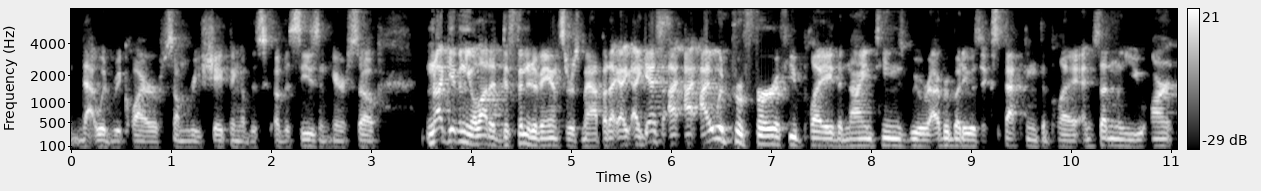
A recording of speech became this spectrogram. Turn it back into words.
that would require some reshaping of this of the season here. So I'm not giving you a lot of definitive answers, Matt, but I, I guess I, I, would prefer if you play the nine teams we were everybody was expecting to play, and suddenly you aren't,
